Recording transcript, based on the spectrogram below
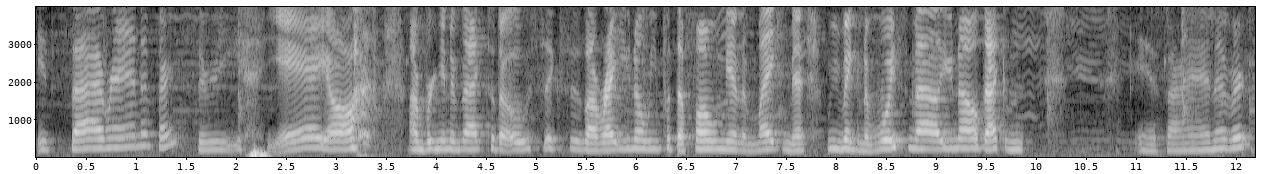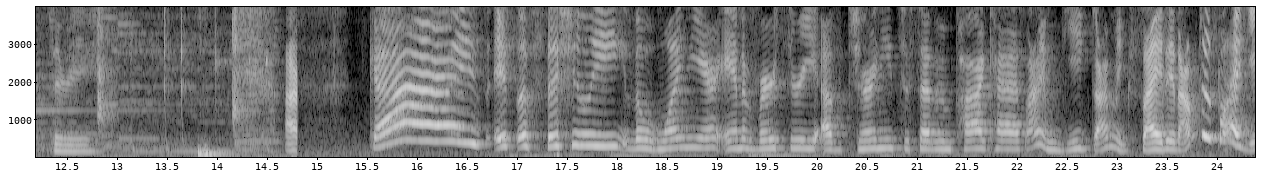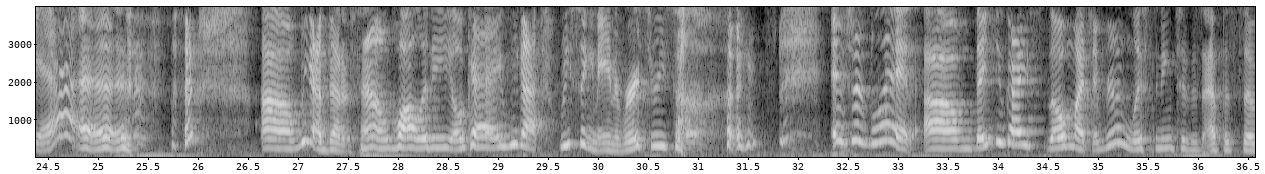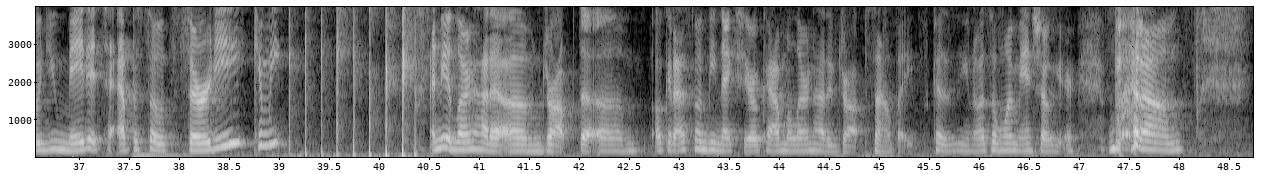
it's our anniversary. Yeah, y'all. I'm bringing it back to the 06s. All right, you know, we put the phone near the mic man, we making a voicemail, you know, back in. It's our anniversary. Guys, it's officially the one year anniversary of Journey to Seven podcast. I am geeked. I'm excited. I'm just like, yes. Um, we got better sound quality, okay? We got we singing anniversary songs. it's just lit. Um, thank you guys so much. If you're listening to this episode, you made it to episode 30. Can we I need to learn how to um drop the um okay, that's gonna be next year. Okay, I'm gonna learn how to drop sound bites because you know it's a one man show here. But um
